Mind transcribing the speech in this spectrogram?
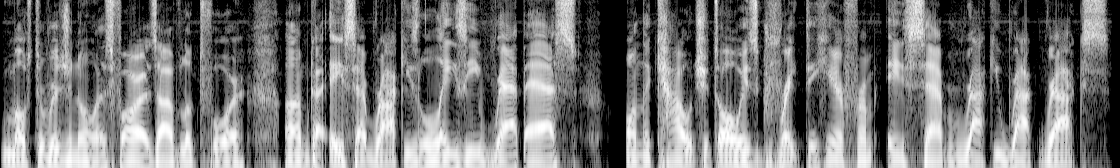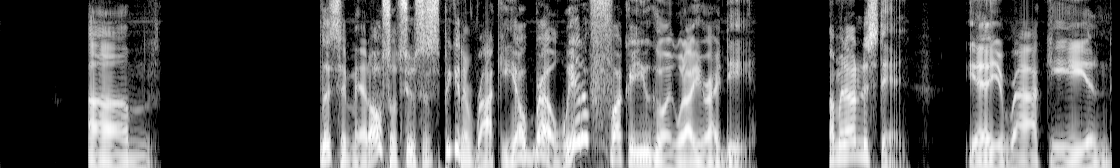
most original as far as I've looked for. Um, got ASAP Rocky's lazy rap ass on the couch. It's always great to hear from ASAP Rocky Rock Rocks. Um, listen, man. Also, too. So speaking of Rocky, yo, bro, where the fuck are you going without your ID? I mean, I understand. Yeah, you're Rocky, and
